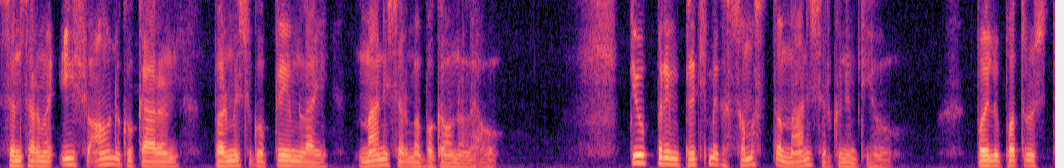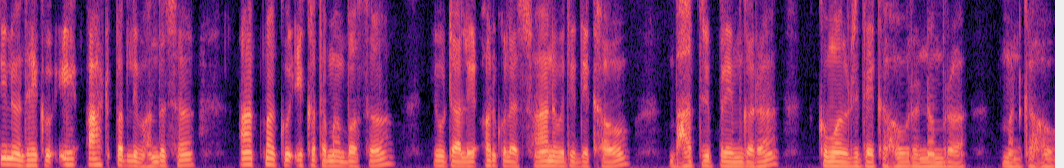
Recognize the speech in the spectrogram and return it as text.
संसारमा ईश्व आउनुको कारण परमेश्वरको प्रेमलाई मानिसहरूमा बगाउनलाई हो। त्यो प्रेम पृथ्वीका समस्त मानिसहरूको निम्ति हो। पहिलो पत्रुस तिन अध्यायको ए आठ पदले भन्दछ आत्माको एकतामा बस एउटाले अर्कोलाई सहानुभूति देखाओ भातृ प्रेम गर कोमल हृदयका हो र नम्र मनका हो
